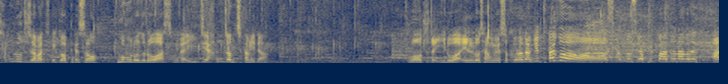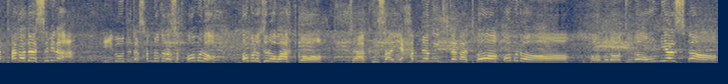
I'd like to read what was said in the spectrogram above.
3루 주자만 태그업해서 홈으로 들어왔습니다. 이제 한 점 차입니다. 투아웃 주자 2루와 1루 상황에서 끌어당긴 타고 3루수 옆을 빠져나가는 안타가 됐습니다. 2루 주자 3루 들어서 홈으로 홈으로 들어왔고 자 그 사이에 한 명의 주자가 더 홈으로 홈으로 들어오면서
